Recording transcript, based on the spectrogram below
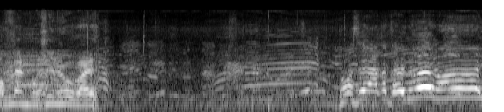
अफलाइन बसिनु हो भाइ दसैँ आएको छैन भाइ।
